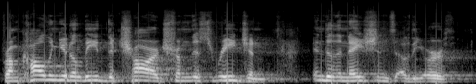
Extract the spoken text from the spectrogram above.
For I'm calling you to lead the charge from this region into the nations of the earth.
